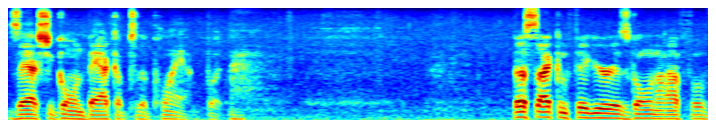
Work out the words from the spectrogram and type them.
is actually going back up to the plant. But best I can figure is going off of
